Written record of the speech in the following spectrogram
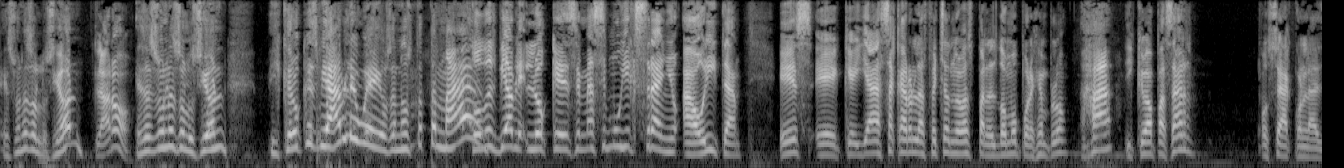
es una solución. claro. Esa es una solución y creo que es viable, güey, o sea, no está tan mal. Todo es viable. Lo que se me hace muy extraño ahorita es eh, que ya sacaron las fechas nuevas para el domo, por ejemplo. Ajá. ¿Y qué va a pasar? O sea, con las,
